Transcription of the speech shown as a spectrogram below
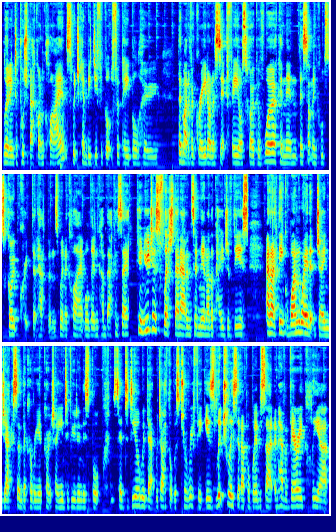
learning to push back on clients, which can be difficult for people who they might have agreed on a set fee or scope of work, and then there's something called scope creep that happens when a client will then come back and say, Can you just flesh that out and send me another page of this? And I think one way that Jane Jackson, the career coach I interviewed in this book, said to deal with that, which I thought was terrific, is literally set up a website and have a very clear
